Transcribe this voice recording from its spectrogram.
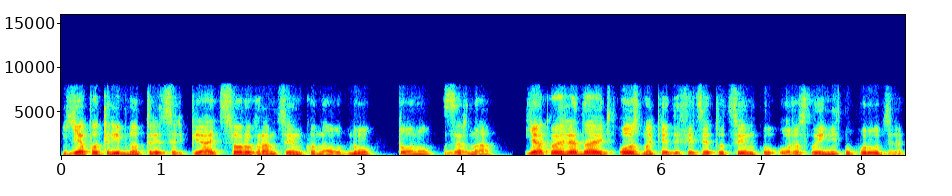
є потрібно 35-40 грам цинку на одну тонну зерна. Як виглядають ознаки дефіциту цинку у рослині кукурудзи?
